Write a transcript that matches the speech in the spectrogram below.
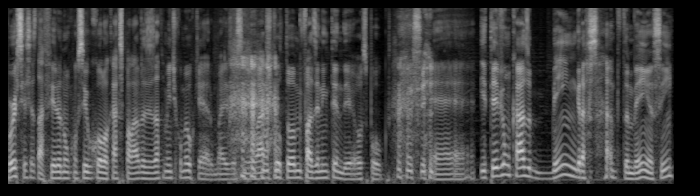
por ser sexta-feira, eu não consigo colocar as palavras exatamente como eu quero, mas assim, eu acho que eu tô me fazendo entender aos poucos. É, e teve um caso bem engraçado também, assim,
